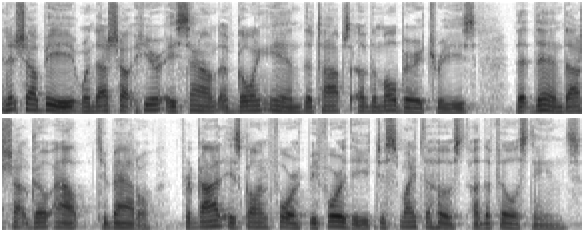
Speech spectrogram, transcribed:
And it shall be, when thou shalt hear a sound of going in the tops of the mulberry trees, that then thou shalt go out to battle for God is gone forth before thee to smite the host of the Philistines.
